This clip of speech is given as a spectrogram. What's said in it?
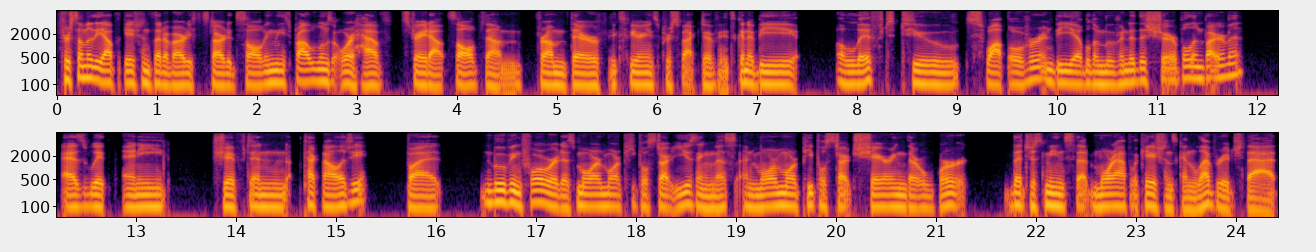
for some of the applications that have already started solving these problems or have straight out solved them from their experience perspective, it's going to be a lift to swap over and be able to move into this shareable environment, as with any shift in technology. But moving forward, as more and more people start using this and more and more people start sharing their work, that just means that more applications can leverage that.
